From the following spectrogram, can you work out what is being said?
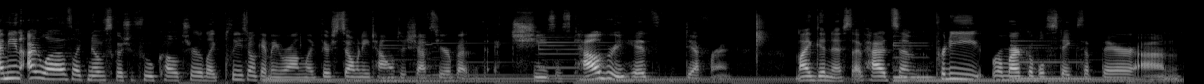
I mean, I love like Nova Scotia food culture. Like, please don't get me wrong. Like, there's so many talented chefs here, but Jesus, Calgary hits different. My goodness, I've had some pretty remarkable steaks up there. Um,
